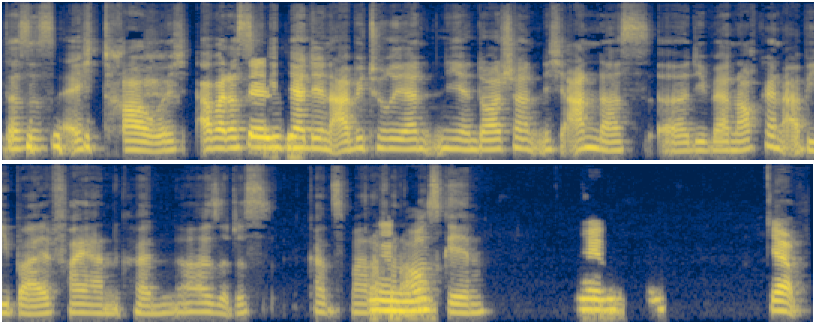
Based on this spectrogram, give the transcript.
das ist echt traurig. Aber das geht ja den Abiturienten hier in Deutschland nicht anders. Äh, die werden auch kein Abiball feiern können. Ne? Also das kannst du mal davon mhm. ausgehen. Ja,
